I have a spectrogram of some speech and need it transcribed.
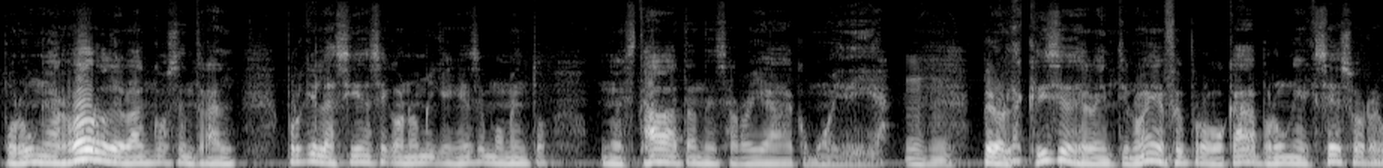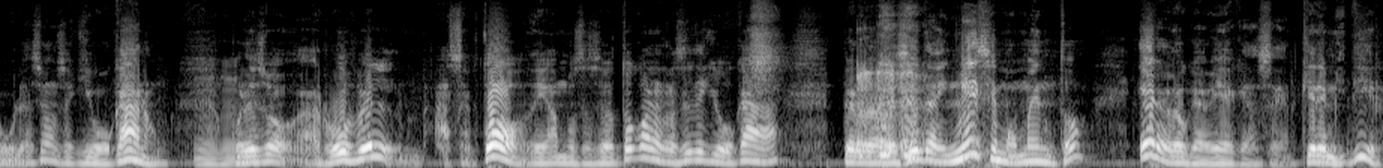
por un error del Banco Central, porque la ciencia económica en ese momento no estaba tan desarrollada como hoy día. Pero la crisis del 29 fue provocada por un exceso de regulación, se equivocaron. Por eso Roosevelt acertó, digamos, acertó con la receta equivocada, pero la receta en ese momento era lo que había que hacer, que era emitir.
